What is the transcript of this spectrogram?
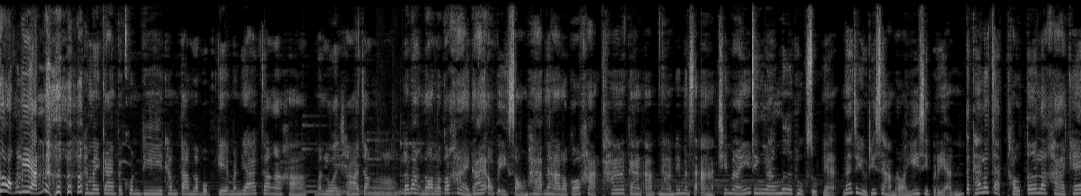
12 เหรียญ ทำไมการเป็นคนดีทำตามระบบเกมมันยากจังอะคะ มันรวยช้าจังอะระหว่างนอนเราก็ขายได้ออกไปอีก 2 ภาพนะคะ แล้วก็ขาดค่าการอาบน้ำให้มันสะอาดใช่ไหม จริงล้างมือถูกสุดเนี่ย น่าจะอยู่ที่ 320 เหรียญ แต่ถ้าเราจัดเคาน์เตอร์ราคาแค่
